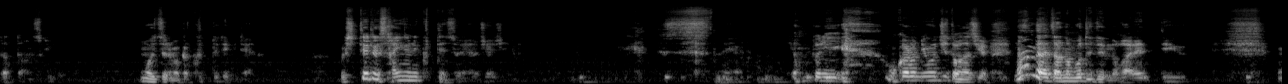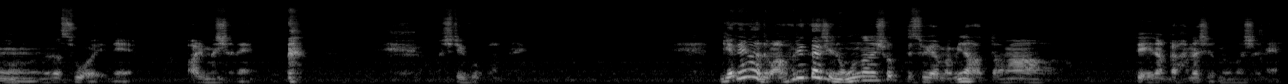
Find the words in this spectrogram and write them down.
だったんですけど、もういつの間にか食っててみたいな。知ってる？3、4人食ってんですよね、アジア人。ね、いや本当に 他の日本人と同じ、なんであいつあんなモテてんのかねっていう。うん、すごいね、ありましたね。していこうかね。逆にはでもアフリカ人の女の人ってそういうあんま見なかったなってなんか話で思いましたね。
